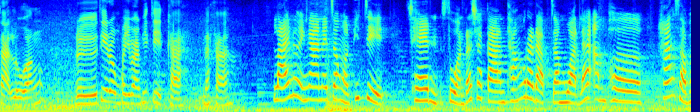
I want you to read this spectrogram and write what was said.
สระหลวง หรือที่โรงพยาบาลพิจิตรค่ะนะคะ หลายหน่วยงานในจังหวัดพิจิตรเช่น ส่วนราชการทั้งระดับจังหวัดและอำเภอ ห้างสรรพ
